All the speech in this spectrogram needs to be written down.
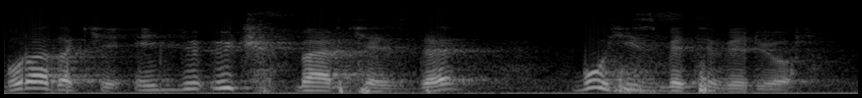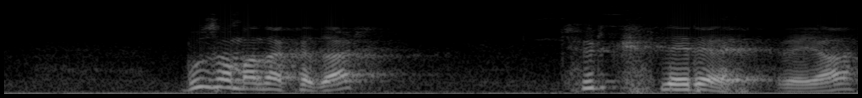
buradaki 53 merkezde bu hizmeti veriyor. Bu zamana kadar Türklere veya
